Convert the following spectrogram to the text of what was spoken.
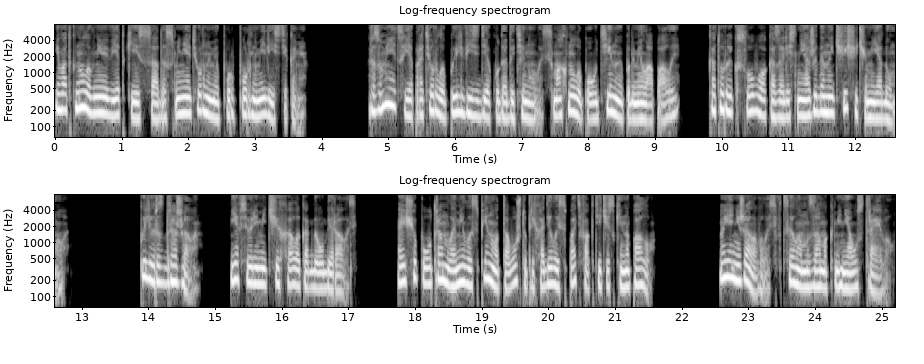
и воткнула в нее ветки из сада с миниатюрными пурпурными листиками. Разумеется, я протерла пыль везде, куда дотянулась, смахнула паутину и подмела полы, которые, к слову, оказались неожиданно чище, чем я думала. Пыль раздражала. Я все время чихала, когда убиралась. А еще по утрам ломила спину от того, что приходилось спать фактически на полу. Но я не жаловалась, в целом замок меня устраивал.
